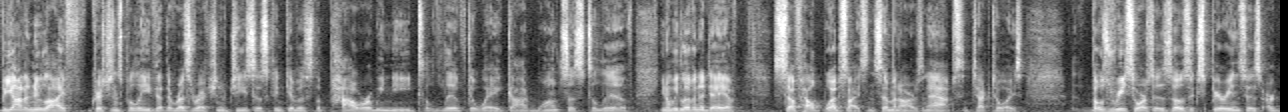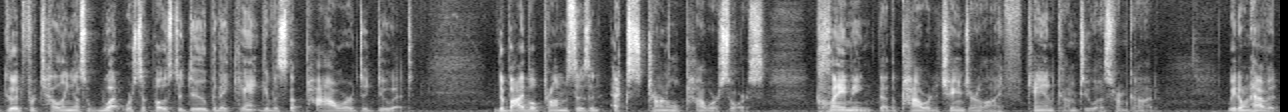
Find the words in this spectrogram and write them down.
Beyond a new life, Christians believe that the resurrection of Jesus can give us the power we need to live the way God wants us to live. You know, we live in a day of self help websites and seminars and apps and tech toys. Those resources, those experiences are good for telling us what we're supposed to do, but they can't give us the power to do it. The Bible promises an external power source, claiming that the power to change our life can come to us from God. We don't have it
